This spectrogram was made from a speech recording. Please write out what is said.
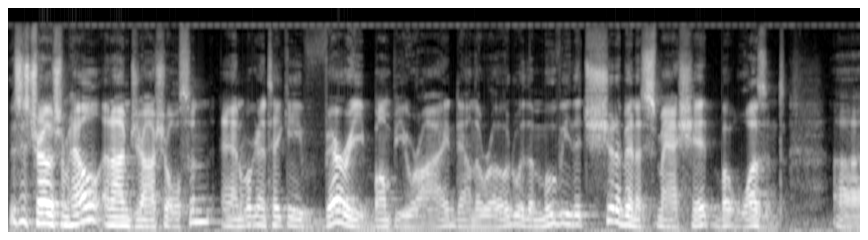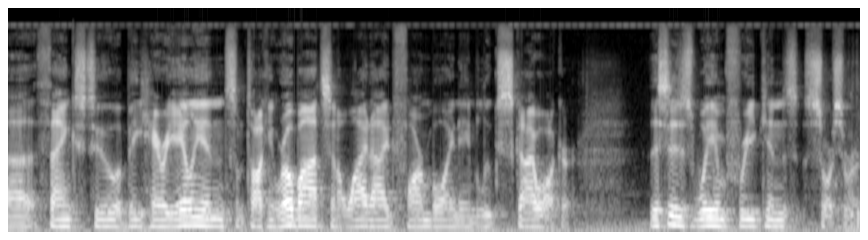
This is Trailers from Hell, and I'm Josh Olson, and we're going to take a very bumpy ride down the road with a movie that should have been a smash hit but wasn't. Uh, thanks to a big hairy alien, some talking robots, and a wide eyed farm boy named Luke Skywalker. This is William Friedkin's Sorcerer.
